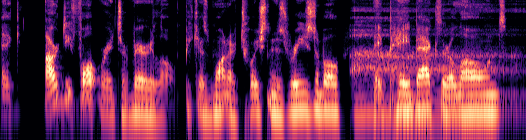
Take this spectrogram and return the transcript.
like, our default rates are very low because one, our tuition is reasonable. they pay back their loans. Ah.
